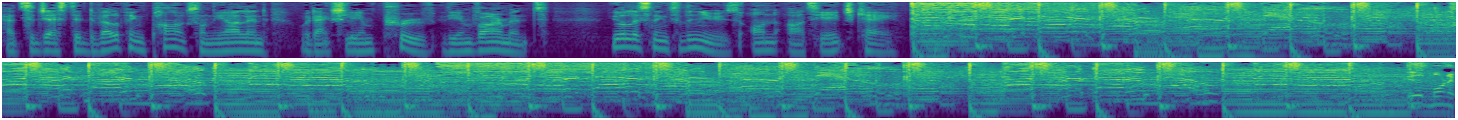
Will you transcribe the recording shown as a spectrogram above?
had suggested developing parks on the island would actually improve the environment. You're listening to the news on RTHK.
